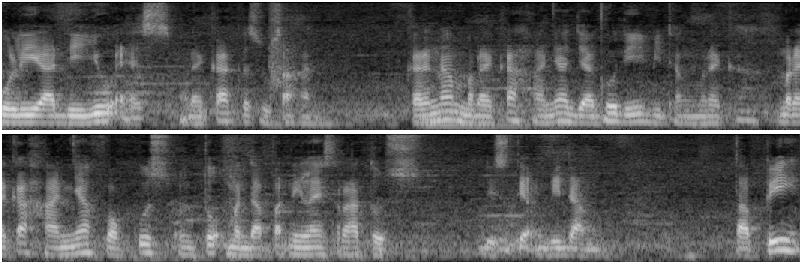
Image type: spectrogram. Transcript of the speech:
kuliah di US mereka kesusahan karena mereka hanya jago di bidang mereka. Mereka hanya fokus untuk mendapat nilai 100 di setiap bidang. Tapi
